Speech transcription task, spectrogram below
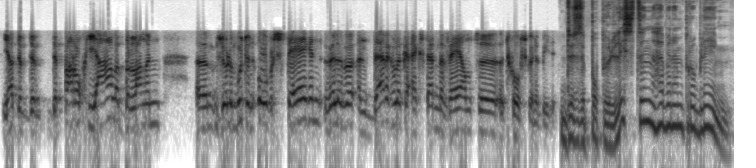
ja, de, de, de parochiale belangen um, zullen moeten overstijgen, willen we een dergelijke externe vijand uh, het hoofd kunnen bieden. Dus de populisten hebben een probleem?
